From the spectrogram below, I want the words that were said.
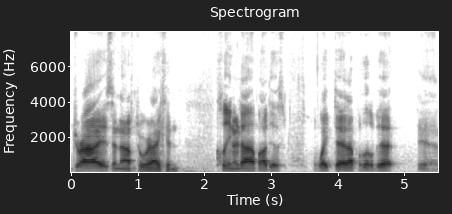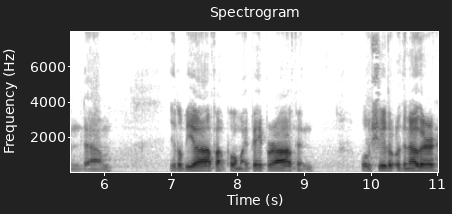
dries enough to where I can clean it up, I'll just wipe that up a little bit and um, it'll be off. I'll pull my paper off and we'll shoot it with another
